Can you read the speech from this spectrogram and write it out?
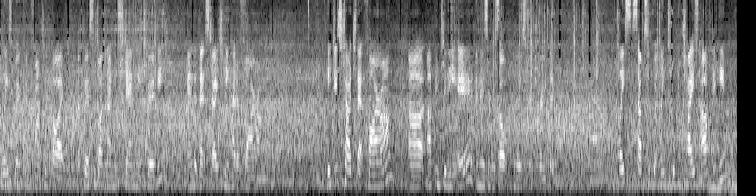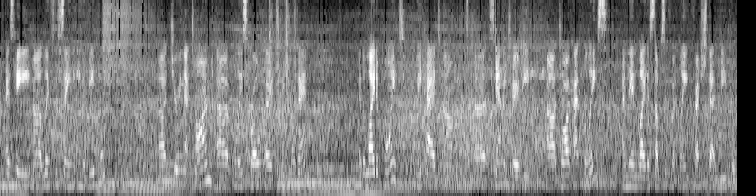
police were confronted by a person by the name of Stanley Turvey, and at that stage he had a firearm. He discharged that firearm uh, up into the air, and as a result, police retreated. Police subsequently took chase after him as he uh, left the scene in a vehicle. Uh, during that time, uh, police rolled a divisional van. At a later point, we had um, Stanley Turvey uh, drive at police and then later subsequently crashed that vehicle.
